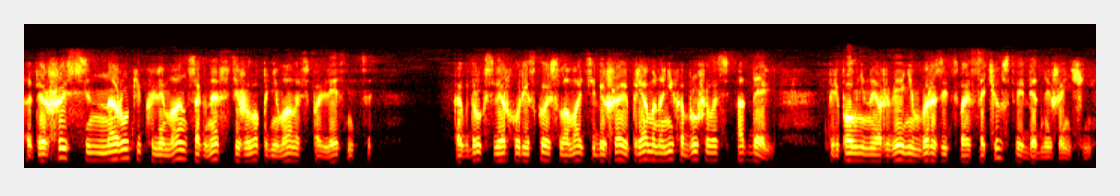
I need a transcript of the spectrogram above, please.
Опершись на руки Клеманс, Агнес тяжело поднималась по лестнице. Как вдруг сверху, рискуя сломать себе шею, прямо на них обрушилась Адель, переполненная рвением выразить свое сочувствие бедной женщине.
